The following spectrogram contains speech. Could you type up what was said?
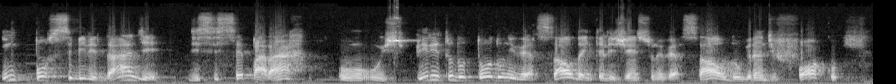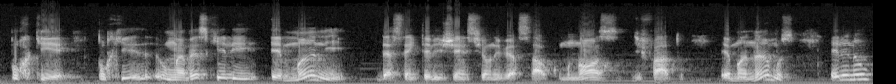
impossibilidade de se separar o, o, espírito do todo universal, da inteligência universal, do grande foco. Por quê? Porque uma vez que ele emane dessa inteligência universal, como nós, de fato, emanamos, ele não,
